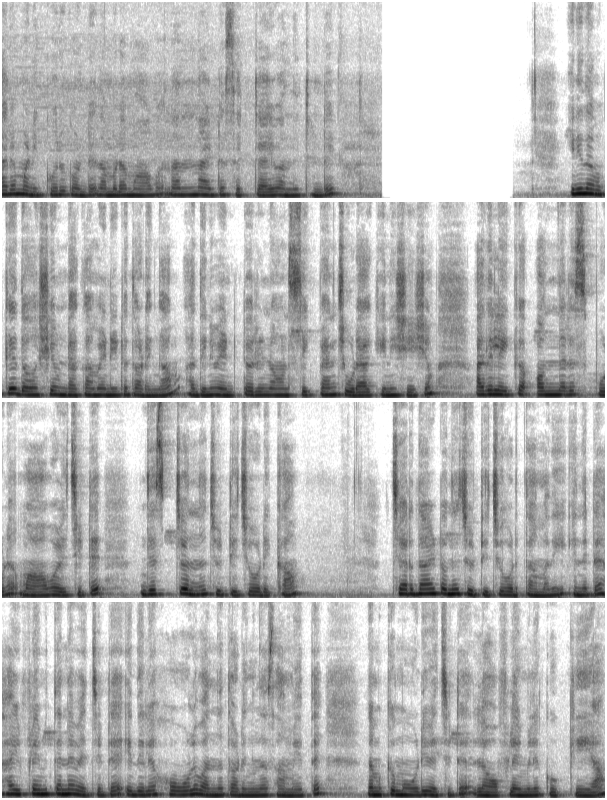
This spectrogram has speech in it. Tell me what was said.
അരമണിക്കൂർ കൊണ്ട് നമ്മുടെ മാവ് നന്നായിട്ട് സെറ്റായി വന്നിട്ടുണ്ട്. ഇനി നമുക്ക് ദോശ ഉണ്ടാക്കാൻ വേണ്ടിയിട്ട് തുടങ്ങാം. അതിന് വേണ്ടിയിട്ട് ഒരു നോൺ സ്റ്റിക്ക് പാൻ ചൂടാക്കിയതിന് ശേഷം അതിലേക്ക് ഒന്നര സ്പൂണ് മാവ് ഒഴിച്ചിട്ട് ജസ്റ്റ് ഒന്ന് ചുറ്റിച്ചു കൊടുക്കാം. ചെറുതായിട്ടൊന്ന് ചുറ്റിച്ചു കൊടുത്താൽ മതി. എന്നിട്ട് ഹൈ ഫ്ലെയിമിൽ തന്നെ വെച്ചിട്ട് ഇതിൽ ഹോൾ വന്ന് തുടങ്ങുന്ന സമയത്ത് നമുക്ക് മൂടി വെച്ചിട്ട് ലോ ഫ്ലെയിമിൽ കുക്ക് ചെയ്യാം.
